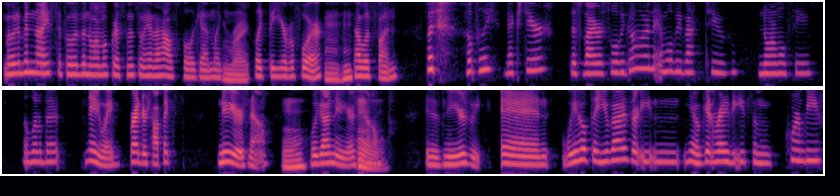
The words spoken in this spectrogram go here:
it would have been nice if it was a normal Christmas and we had a house full again, like Right. like the year before. Mm-hmm. That was fun. But hopefully next year this virus will be gone and we'll be back to normalcy a little bit. Anyway, brighter topics. New Year's now. Mm-hmm. We got New Year's now. It is New Year's week. And we hope that you guys are eating, you know, getting ready to eat some corned beef,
